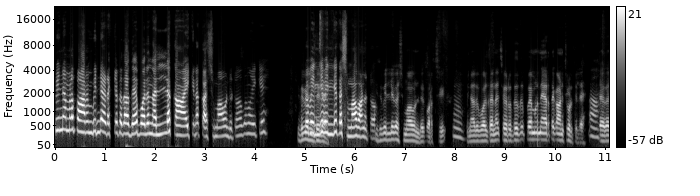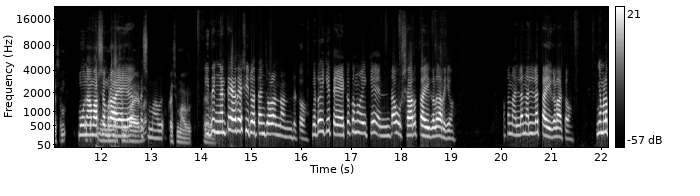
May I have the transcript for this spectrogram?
പിന്നെ നമ്മളെ പറമ്പിന്റെ ഇടയ്ക്കൊക്കെ അതേപോലെ നല്ല കായ്ക്കുന്ന കശുമാവ് ഉണ്ട് കേട്ടോ നമുക്ക് നോക്കിയേ ഇത് വലിയ വലുത് വലിയ കശുമാവാണ് കേട്ടോ ഇത് വലിയ കശുമാവുണ്ട് കുറച്ച്. പിന്നെ അതുപോലെ തന്നെ ചെറുത് ഇപ്പൊ നമ്മൾ നേരത്തെ കാണിച്ചു കൊടുത്തില്ലേ? ഏകദേശം മൂന്നാം വർഷം പ്രായമായ കശുമാവ്. കശുമാവ്. ഇത് ഇങ്ങനത്തെ ഏകദേശം ഇരുപത്തഞ്ചോളം എണ്ണം ഉണ്ട് കേട്ടോ ഇങ്ങോട്ട് നോക്കിയാൽ തേക്കൊക്കെ നോക്കിയാൽ എന്താ ഉഷാർ തൈകൾ അറിയോ? ഒക്കെ നല്ല നല്ല തൈകളാട്ടോ ഇനി നമ്മളെ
